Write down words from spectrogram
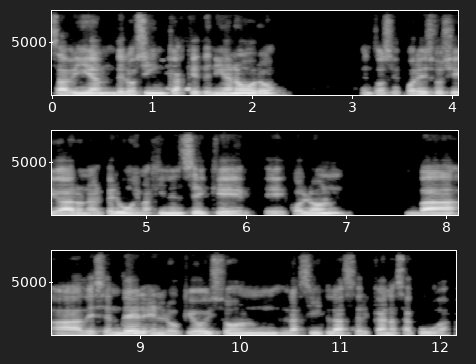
Sabían de los incas que tenían oro, entonces por eso llegaron al Perú. Imagínense que eh, Colón va a descender en lo que hoy son las islas cercanas a Cuba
